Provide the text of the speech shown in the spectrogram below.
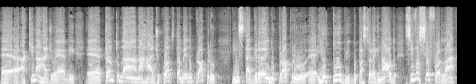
é, aqui na Rádio Web, tanto na, na rádio quanto também no próprio Instagram e no próprio YouTube do Pastor pastor Agnaldo, se você for lá,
